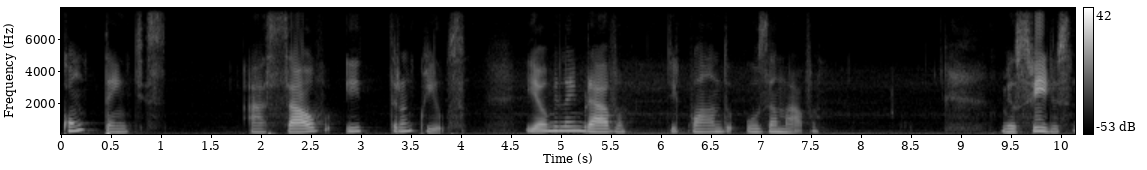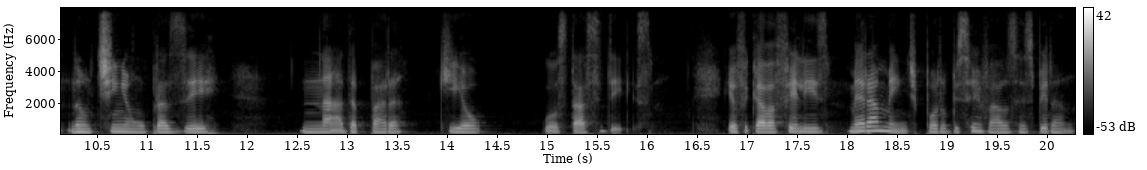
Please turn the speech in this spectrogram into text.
contentes a salvo e tranquilos. E eu me lembrava de quando os amava. Meus filhos não tinham o prazer nada para que eu gostasse deles. Eu ficava feliz meramente por observá-los respirando,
